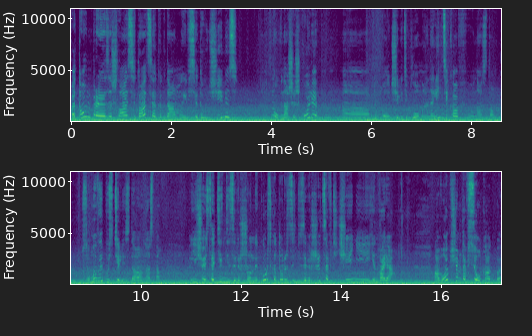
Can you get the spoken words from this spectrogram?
Потом произошла ситуация, когда мы все доучились, ну, в нашей школе, э, мы получили дипломы аналитиков, у нас там все, мы выпустились, да, у нас там еще есть один незавершенный курс, который завершится в течение января. А в общем-то все как бы.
